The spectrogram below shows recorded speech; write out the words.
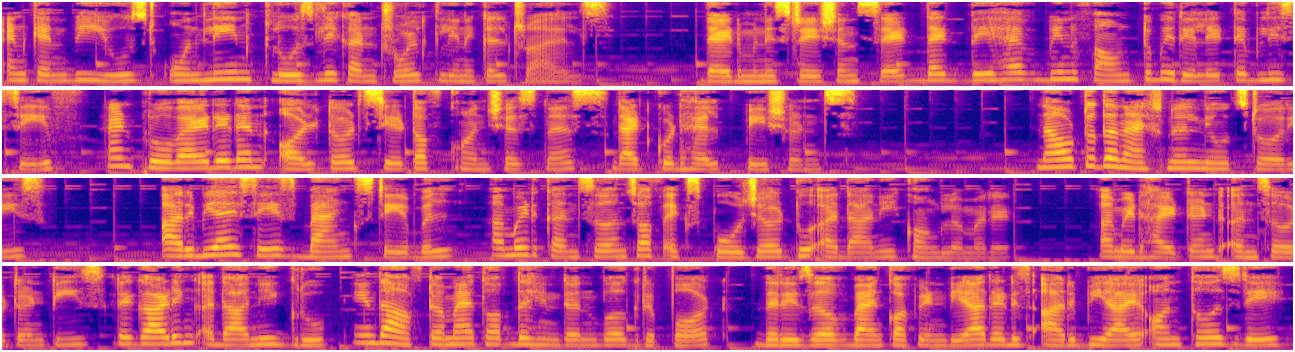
and can be used only in closely controlled clinical trials. The administration said that they have been found to be relatively safe and provided an altered state of consciousness that could help patients. Now to the national news stories. RBI says bank stable amid concerns of exposure to Adani conglomerate. Amid heightened uncertainties regarding Adani Group in the aftermath of the Hindenburg report, the Reserve Bank of India, that is RBI, on Thursday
